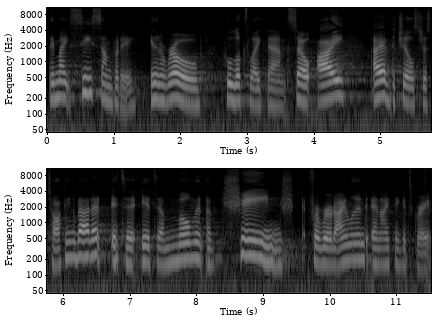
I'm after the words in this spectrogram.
they might see somebody in a robe who looks like them. So I, I have the chills just talking about it. It's a, it's a moment of change for Rhode Island, and I think it's great.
